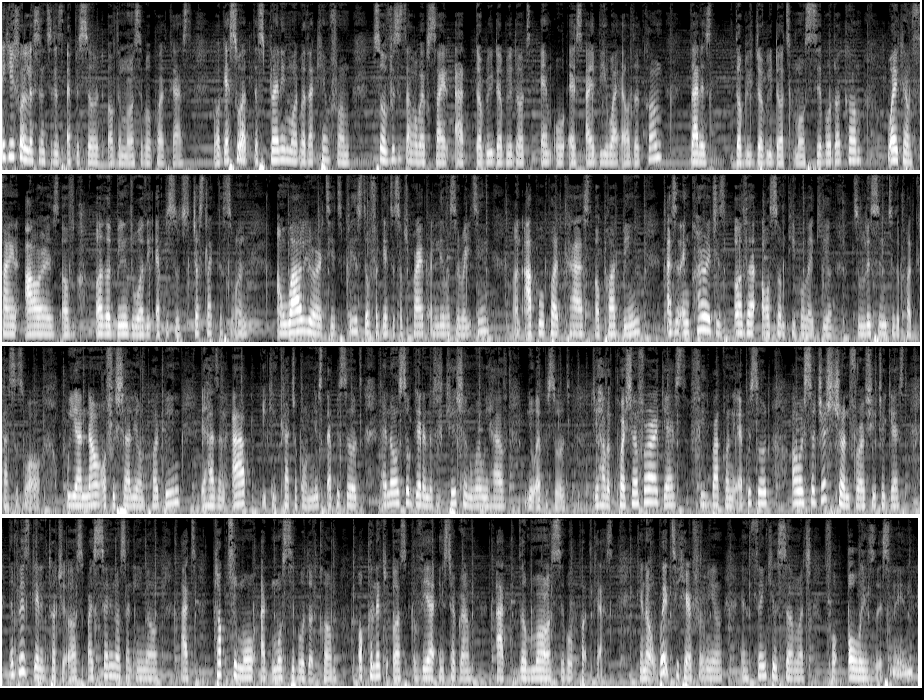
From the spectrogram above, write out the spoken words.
Thank you for listening to this episode of the More Sibyl Podcast. Well, guess what? There's plenty more where that came from. So visit our website at www.mosibyl.com. That is www.mosibyl.com, where you can find hours of other binge-worthy episodes just like this one and while you're at it, please don't forget to subscribe and leave us a rating on Apple Podcast or Podbean, as it encourages other awesome people like you to listen to the podcast as well. We are now officially on Podbean. It has an app. You can catch up on missed episodes and also get a notification when we have new episodes. Do you have a question for our guest, feedback on the episode, or a suggestion for a future guest? Then please get in touch with us by sending us an email at talktomo at mosibyl.com or connect with us via Instagram at the More Sibyl Podcast. Cannot wait to hear from you and thank you so much for always listening.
